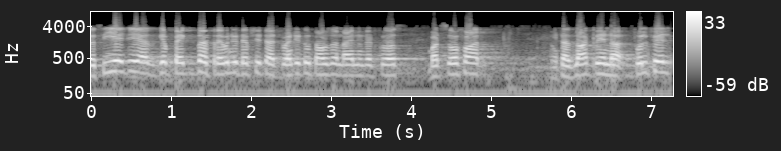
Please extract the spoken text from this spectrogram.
The CAG has pegged the revenue deficit at 22,900 crores, but so far it has not been uh, fulfilled.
